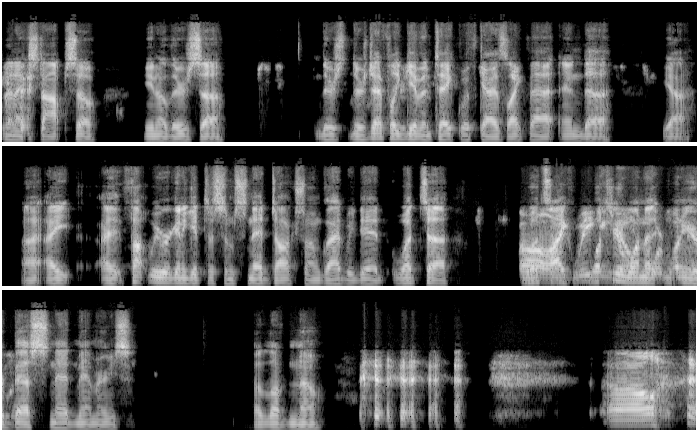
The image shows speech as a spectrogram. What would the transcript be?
the next stop. So, you know, there's uh, there's there's definitely give and take with guys like that, and uh, yeah, uh, I I thought we were going to get to some Sned talk, so I'm glad we did. What uh, oh, what's like? What's your one of, one of your best Sned memories? I'd love to know. Oh,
